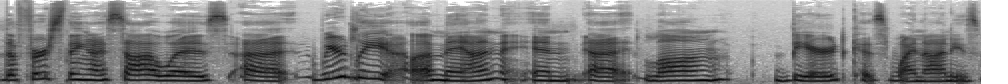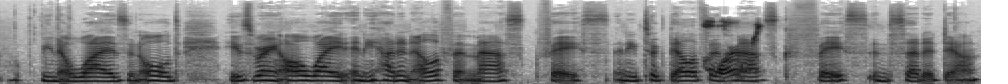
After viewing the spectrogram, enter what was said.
The first thing I saw was uh, weirdly a man in uh, long beard because why not? He's you know wise and old. He's wearing all white and he had an elephant mask face and he took the elephant mask face and set it down.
